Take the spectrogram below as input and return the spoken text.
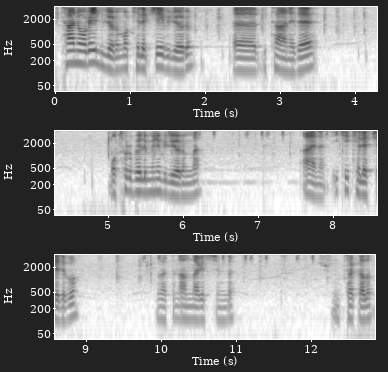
Bir tane orayı biliyorum. O kelepçeyi biliyorum. Ee, bir tane de motor bölümünü biliyorum ben. Aynen. iki kelepçeli bu. Zaten anlarız şimdi. Şunu takalım.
